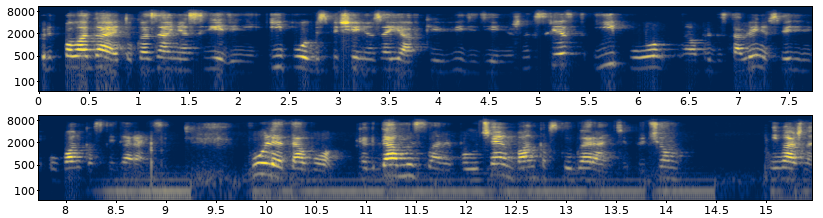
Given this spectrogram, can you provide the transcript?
предполагает указание сведений и по обеспечению заявки в виде денежных средств, и по а, предоставлению сведений о банковской гарантии. Более того, когда мы с вами получаем банковскую гарантию, причем неважно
